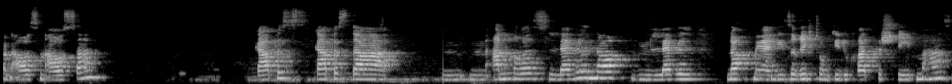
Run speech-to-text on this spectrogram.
von außen aussah? Gab es, gab es da ein anderes Level noch, ein Level noch mehr in diese Richtung, die du gerade beschrieben hast?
